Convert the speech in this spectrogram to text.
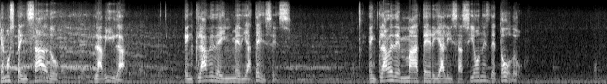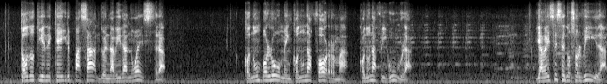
hemos pensado la vida en clave de inmediateces, en clave de materializaciones de todo. Todo tiene que ir pasando en la vida nuestra con un volumen, con una forma, con una figura. Y a veces se nos olvida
